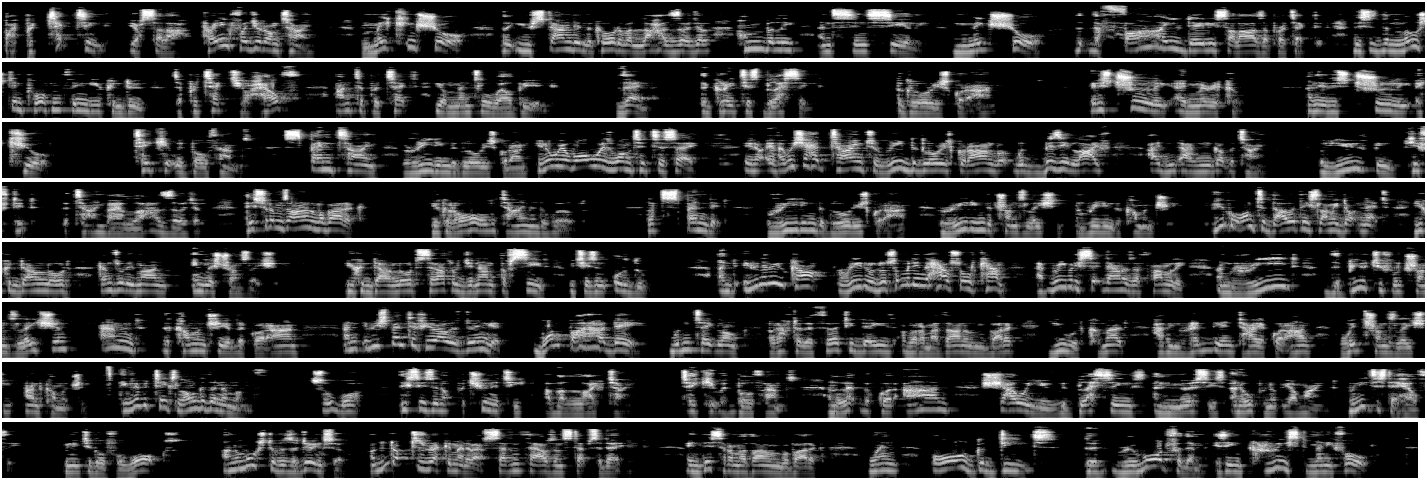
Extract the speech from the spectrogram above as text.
by protecting your salah, praying Fajr on time, making sure that you stand in the court of Allah Azza wa Jal humbly and sincerely. Make sure that the five daily salahs are protected. This is the most important thing you can do to protect your health and to protect your mental well-being. Then, the greatest blessing, the glorious Quran. It is truly a miracle and it is truly a cure. Take it with both hands. Spend time reading the glorious Quran. You know, we've always wanted to say, you know, if I wish I had time to read the glorious Quran, but with busy life, I haven't got the time. Well, you've been gifted the time by Allah Azza wa. This Ramzan al-Mubarak, you've got all the time in the world. Let's spend it reading the glorious Quran, reading the translation, and reading the commentary. If you go on to dawatislami.net, you can download Kanzul Iman English translation. You can download Siratul Jinan Tafsir, which is in Urdu. And even if you can't read Urdu, somebody in the household can. Everybody sit down as a family and read the beautiful translation and the commentary of the Quran. And if you spent a few hours doing it, one para a day wouldn't take long. But after the 30 days of Ramadan al-Mubarak, you would come out having read the entire Quran with translation and commentary. Even if it takes longer than a month, so what? This is an opportunity of a lifetime. Take it with both hands and let the Quran shower you with blessings and mercies and open up your mind. We need to stay healthy. We need to go for walks. And most of us are doing so. And the doctors recommend about 7,000 steps a day. In this Ramadan Mubarak, when all good deeds, the reward for them is increased manyfold.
